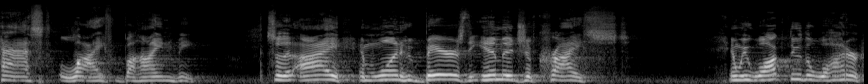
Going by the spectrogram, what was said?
past life behind me so that I am one who bears the image of Christ. And we walk through the water,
